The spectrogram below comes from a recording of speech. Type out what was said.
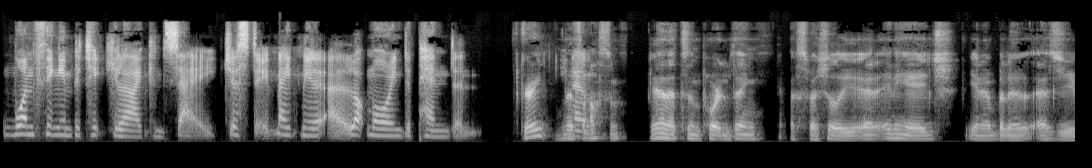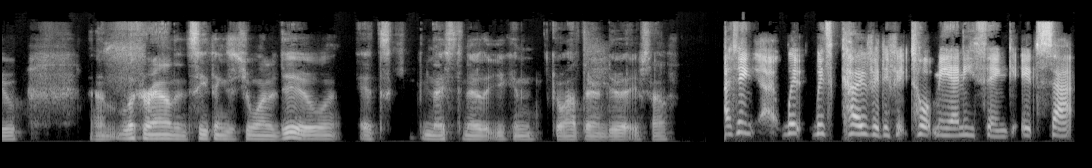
one thing in particular i can say just it made me a, a lot more independent great that's know. awesome yeah that's an important thing especially at any age you know but uh, as you um, look around and see things that you want to do, it's nice to know that you can go out there and do it yourself. I think uh, with with COVID, if it taught me anything, it's that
